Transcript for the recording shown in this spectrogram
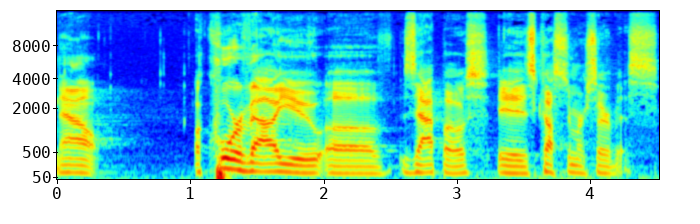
Now, a core value of Zappos is customer service.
